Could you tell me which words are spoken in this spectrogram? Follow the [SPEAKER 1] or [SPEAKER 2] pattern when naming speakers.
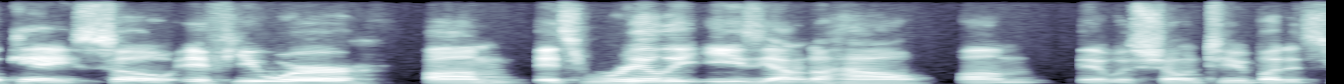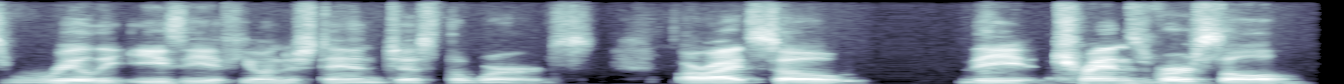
[SPEAKER 1] Okay, so if you were, um, it's really easy. I don't know how um it was shown to you, but it's really easy if you understand just the words. All right, so the transversal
